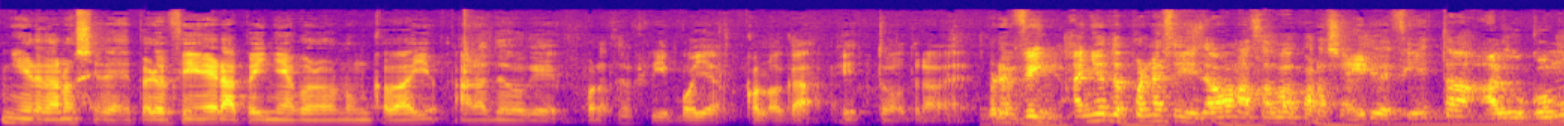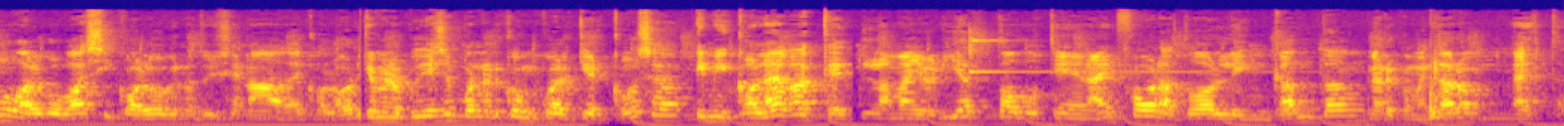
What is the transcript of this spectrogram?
Mierda, no se ve, pero en fin era peña con un caballo. Ahora tengo que, por hacer gilipollas, colocar esto otra vez. Pero en fin, años después necesitaba una zapa para salir de fiesta, algo cómodo, algo básico, algo que no tuviese nada de color, que me lo pudiese poner con cualquier cosa. Y mis colegas, que la mayoría todos tienen Force, a todos les encantan, me recomendaron esta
